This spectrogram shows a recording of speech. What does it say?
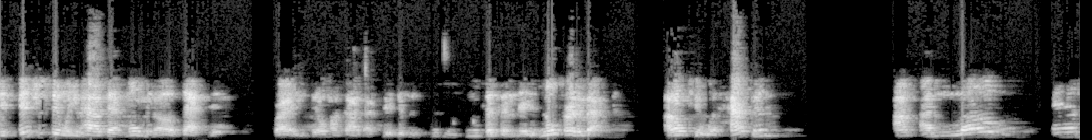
it's interesting when you have that moment of that it, right? You say, oh my God, that's it. This is this is there's no turning back. I don't care what happens. I I love him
